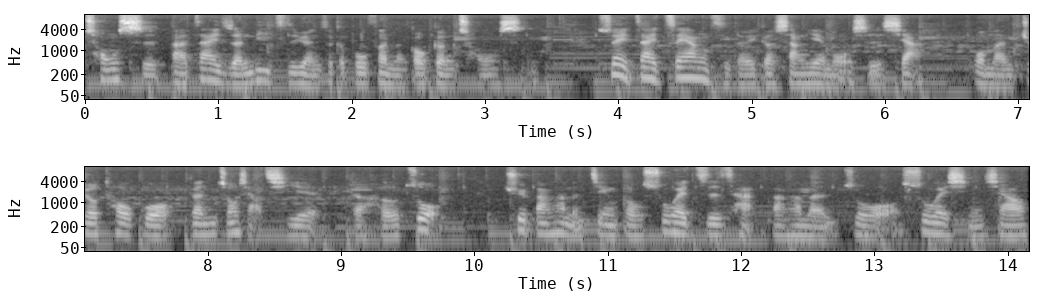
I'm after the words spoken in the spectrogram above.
充实啊、在人力资源这个部分能够更充实。所以在这样子的一个商业模式下，我们就透过跟中小企业的合作，去帮他们建构数位资产，帮他们做数位行销，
